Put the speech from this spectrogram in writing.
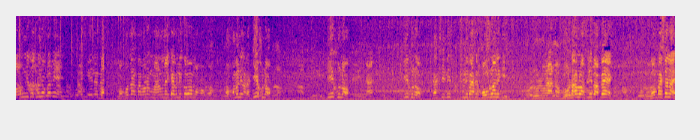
দম দি কথা নকবি। মগজে এটা মানুহক মান নাইকিয়া বুলি ক'ব, অকমানি কথা। কি শুনক? কি শুনক? কি শুনক? চিনি- চিনি পাইছে? সৰু ল'ৰা নেকি? সৰু ল'ৰা নহয় দুটা ল'ৰা ছোৱালী বাপেক। গম পাইছে নাই?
